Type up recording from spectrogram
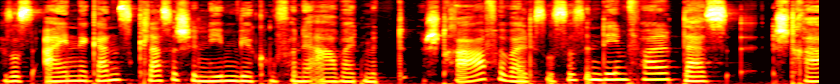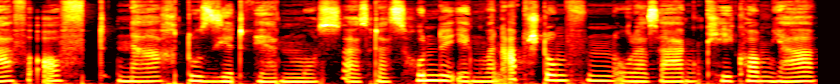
Das ist eine ganz klassische Nebenwirkung von der Arbeit mit Strafe, weil das ist es in dem Fall, dass Strafe oft nachdosiert werden muss. Also dass Hunde irgendwann abstumpfen oder sagen, okay, komm, ja,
